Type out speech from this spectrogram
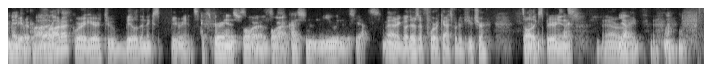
Make a create a product. product. We're here to build an experience. Experience for, for our customers and users, yes. There you go. There's a forecast for the future. It's all experience. All right.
